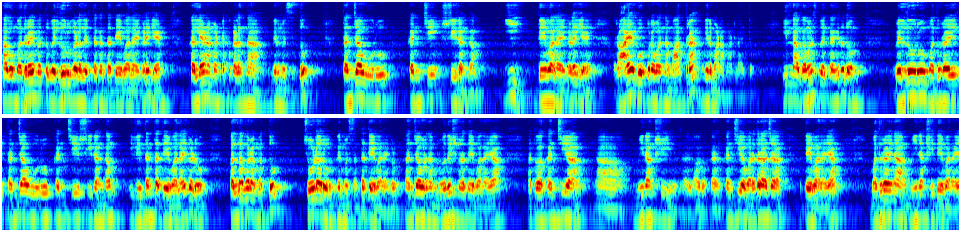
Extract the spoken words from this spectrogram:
ಹಾಗೂ ಮಧುರೈ ಮತ್ತು ವೆಲ್ಲೂರುಗಳಲ್ಲಿರ್ತಕ್ಕಂಥ ದೇವಾಲಯಗಳಿಗೆ ಕಲ್ಯಾಣ ಮಂಟಪಗಳನ್ನು ನಿರ್ಮಿಸಿದ್ದು, ತಂಜಾವೂರು, ಕಂಚಿ, ಶ್ರೀರಂಗಂ ಈ ದೇವಾಲಯಗಳಿಗೆ ರಾಯಗೋಪುರವನ್ನು ಮಾತ್ರ ನಿರ್ಮಾಣ ಮಾಡಲಾಯಿತು. ಇಲ್ಲಿ ನಾವು ಗಮನಿಸಬೇಕಾಗಿರೋದು ವೆಲ್ಲೂರು ಮಧುರೈ ತಂಜಾವೂರು, ಕಂಚಿ, ಶ್ರೀರಂಗಂ, ಇಲ್ಲಿದ್ದಂಥ ದೇವಾಲಯಗಳು ಪಲ್ಲವರ ಮತ್ತು ಚೋಳರು ನಿರ್ಮಿಸಿದಂಥ ದೇವಾಲಯಗಳು. ತಂಜಾವೂರಿನ ಬೃಹದೇಶ್ವರ ದೇವಾಲಯ ಅಥವಾ ಕಂಚಿಯ ಮೀನಾಕ್ಷಿ ಕಂಚಿಯ ವರದರಾಜ ದೇವಾಲಯ, ಮಧುರೈನ ಮೀನಾಕ್ಷಿ ದೇವಾಲಯ,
